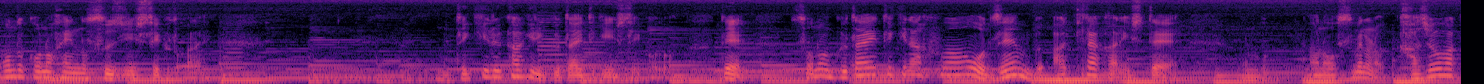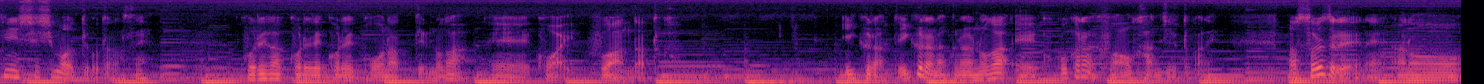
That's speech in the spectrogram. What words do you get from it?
ほんとこの辺の数字にしていくとかね、できる限り具体的にしていくこと。で、その具体的な不安を全部明らかにして、あのおすすめなのは箇条書きにしてしまうということなんですね。これがこれでこれこうなってるのが、えー怖い、不安だとか。いくらっていくらなくなるのが、えーここから不安を感じるとかね。まあ、それぞれね、あの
